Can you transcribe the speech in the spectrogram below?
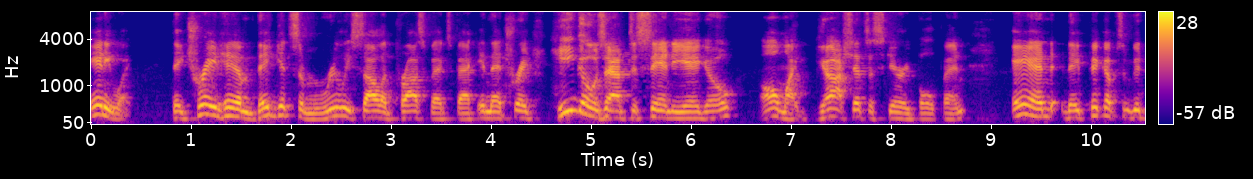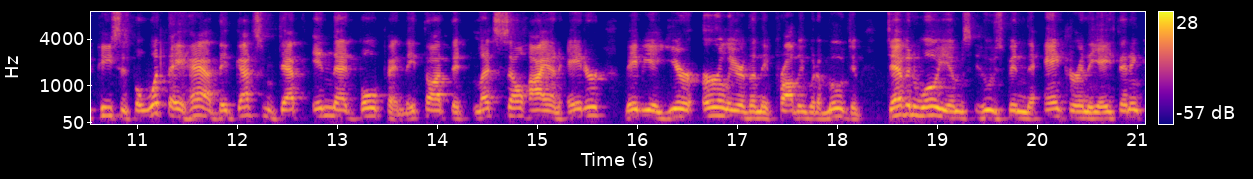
Anyway, they trade him. They get some really solid prospects back in that trade. He goes out to San Diego. Oh my gosh, that's a scary bullpen. And they pick up some good pieces. But what they have, they've got some depth in that bullpen. They thought that let's sell high on Hader maybe a year earlier than they probably would have moved him. Devin Williams, who's been the anchor in the eighth inning,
